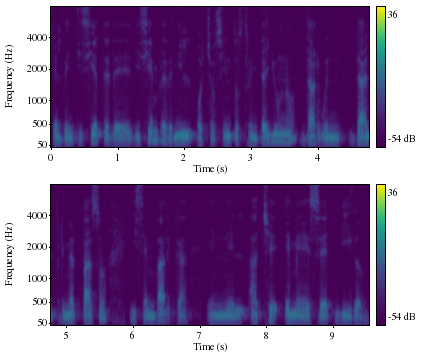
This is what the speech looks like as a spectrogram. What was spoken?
el 27 de diciembre de 1831, Darwin da el primer paso y se embarca en el HMS Beagle,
